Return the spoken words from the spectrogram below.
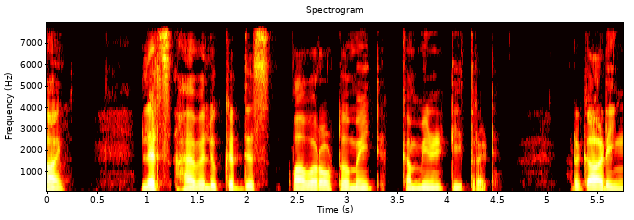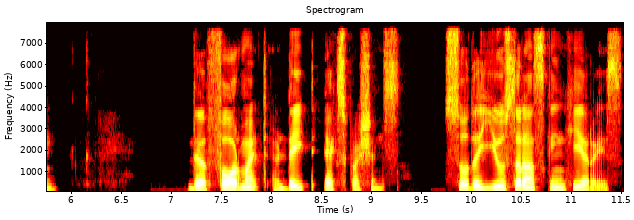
Hi, let's have a look at this Power Automate community thread regarding the format date expressions. So the user asking here is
